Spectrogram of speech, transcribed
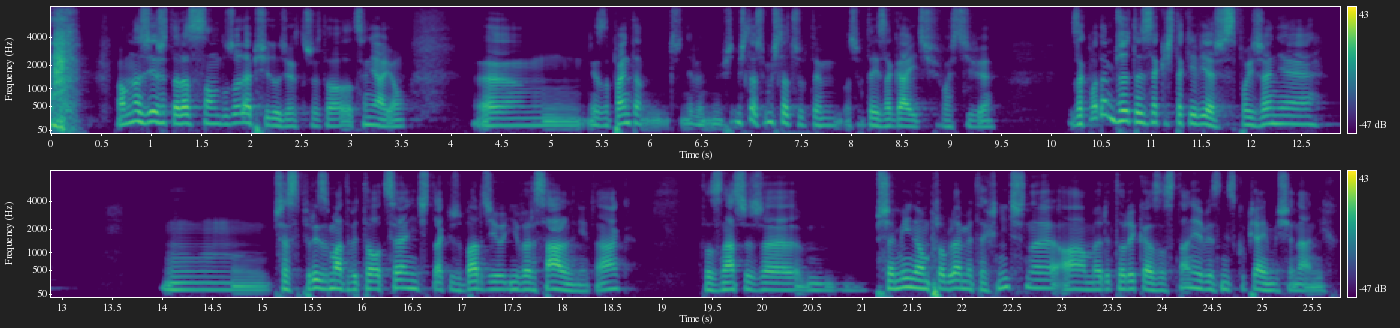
Mam nadzieję, że teraz są dużo lepsi ludzie, którzy to oceniają. Ja zapamiętam, czy nie wiem, myślę, myślę czy tym, o czym tutaj zagaić właściwie. Zakładam, że to jest jakieś takie, wiesz, spojrzenie Mm, przez pryzmat, by to ocenić tak już bardziej uniwersalnie, tak? To znaczy, że przeminą problemy techniczne, a merytoryka zostanie, więc nie skupiajmy się na nich.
